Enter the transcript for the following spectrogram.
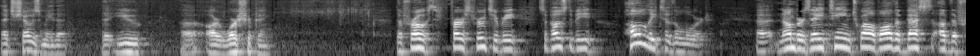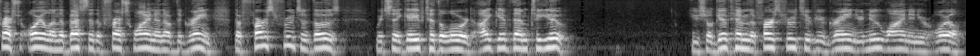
that shows me that, that you uh, are worshiping. The first, first fruits are be, supposed to be holy to the Lord. Uh, Numbers 18, 12, all the best of the fresh oil and the best of the fresh wine and of the grain, the first fruits of those which they gave to the Lord, I give them to you. You shall give him the first fruits of your grain, your new wine, and your oil,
